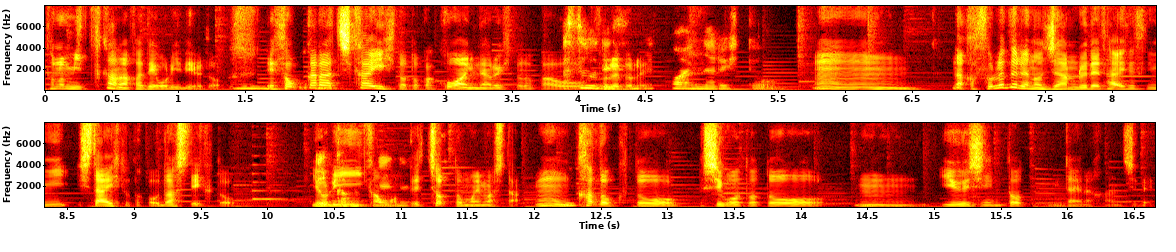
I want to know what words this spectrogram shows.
その3つかのカテゴリーで言うと。うんで、そこから近い人とかコアになる人とかを、あそれぞれ、。コアになる人。うんうん。なんかそれぞれのジャンルで大切にしたい人とかを出していくと、よりいいかもってちょっと思いました。うん、家族と仕事と、うん、友人と、みたいな感じで。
